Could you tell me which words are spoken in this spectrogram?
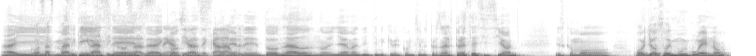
hay Cosas positivas y matices, cosas hay cosas de cada que ver uno. de todos lados, ¿no? Ya más bien tiene que ver con decisiones personales. Pero esta decisión es como, o yo soy muy bueno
